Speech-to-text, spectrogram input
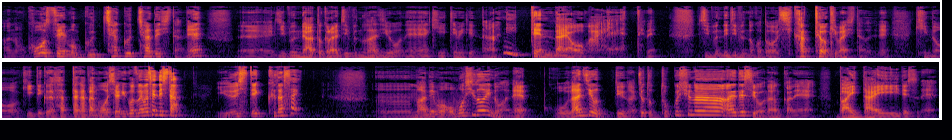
あの、構成もぐちゃぐちゃでしたね。えー、自分で後から自分のラジオをね、聞いてみて、何言ってんだよ、お前ってね。自分で自分のことを叱っておきましたのでね。昨日聞いてくださった方申し訳ございませんでした許してくださいうん、まあでも面白いのはね、こう、ラジオっていうのはちょっと特殊な、あれですよ、なんかね、媒体ですね。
